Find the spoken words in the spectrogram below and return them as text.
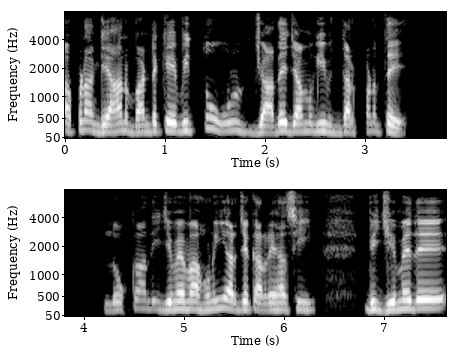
ਆਪਣਾ ਗਿਆਨ ਵੰਡ ਕੇ ਵੀ ਧੂਲ ਜਿਆਦੇ ਜੰਮ ਗਈ ਦਰਪਣ ਤੇ, ਲੋਕਾਂ ਦੀ ਜਿਵੇਂ ਮੈਂ ਹੁਣੀ ਅਰਜ਼ ਕਰ ਰਿਹਾ ਸੀ ਵੀ ਜਿਵੇਂ ਦੇ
